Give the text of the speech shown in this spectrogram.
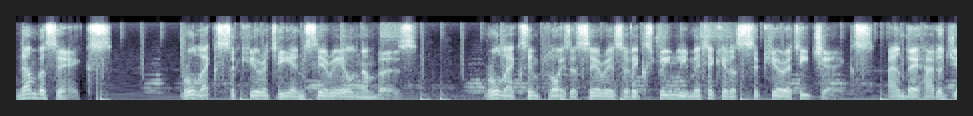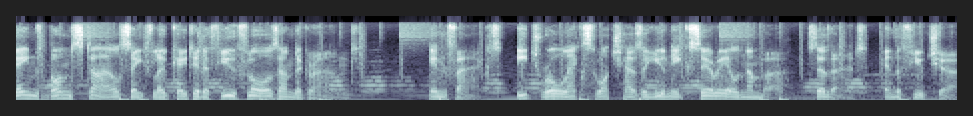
Number 6. Rolex security and serial numbers Rolex employs a series of extremely meticulous security checks, and they had a James Bond style safe located a few floors underground. In fact, each Rolex watch has a unique serial number, so that, in the future,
